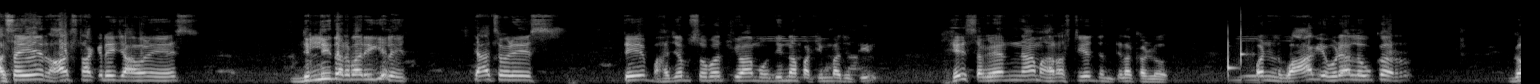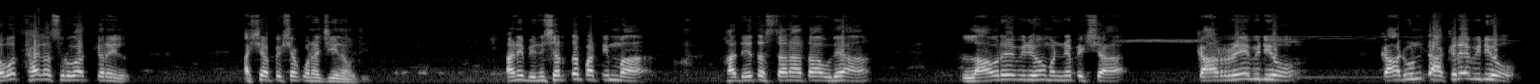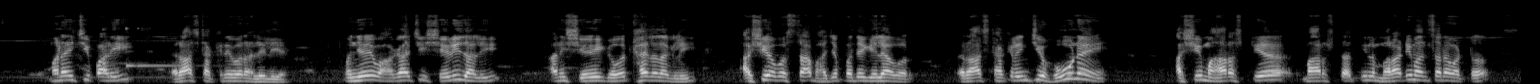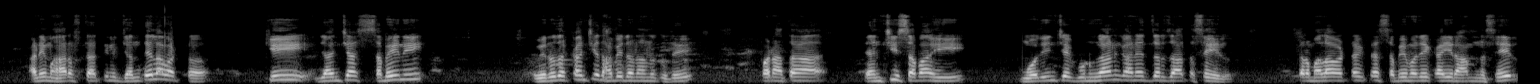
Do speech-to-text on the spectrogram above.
असं हे राज ठाकरे ज्यावेळेस दिल्ली दरबारी गेलेत त्याच वेळेस ते भाजपसोबत किंवा मोदींना पाठिंबा देतील हे सगळ्यांना महाराष्ट्रीय जनतेला कळलं होतं. पण वाघ एवढ्या लवकर गवत खायला सुरुवात करेल अशी अपेक्षा कोणाचीही नव्हती. आणि बिनशर्त पाठिंबा हा देत असताना आता उद्या लावरे व्हिडिओ म्हणण्यापेक्षा काढरे व्हिडिओ काढून टाकरे व्हिडिओ म्हणायची पाळी राज ठाकरेवर आलेली आहे. म्हणजे वाघाची शेळी झाली आणि शेळी गवत खायला लागली. अशी अवस्था भाजपमध्ये गेल्यावर राज ठाकरेंची होऊ नये अशी महाराष्ट्रीय महाराष्ट्रातील मराठी माणसांना वाटतं आणि महाराष्ट्रातील जनतेला वाटतं की ज्यांच्या सभेने विरोधकांचे धाबे दणाणत होते. पण आता त्यांची सभा ही मोदींचे गुणगान गाण्यात जर जात असेल तर मला वाटतं त्या सभेमध्ये काही राम नसेल.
